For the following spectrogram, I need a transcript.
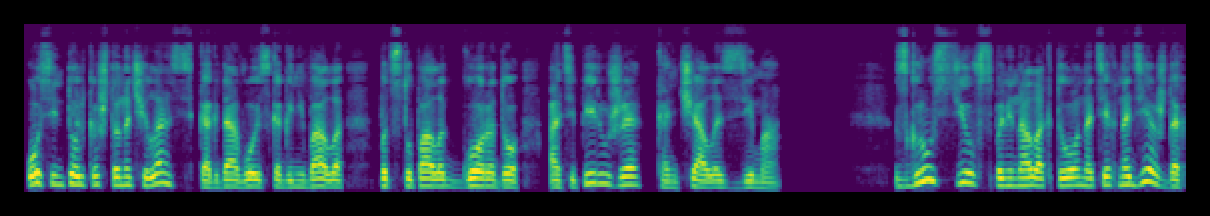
Осень только что началась, когда войско Ганнибала подступало к городу, а теперь уже кончалась зима. С грустью вспоминал Актеон о тех надеждах,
